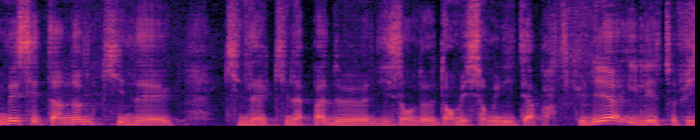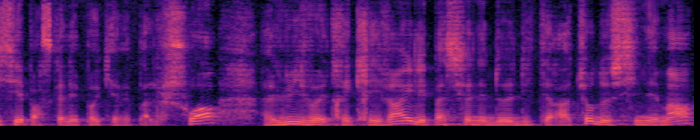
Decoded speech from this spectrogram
mais c'est un homme qui n'a pas de disons d'ambition militaire particulière. Il est officier parce qu'à l'époque, il n'y avait pas le choix. Lui, il veut être écrivain, il est passionné de littérature, de cinéma,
